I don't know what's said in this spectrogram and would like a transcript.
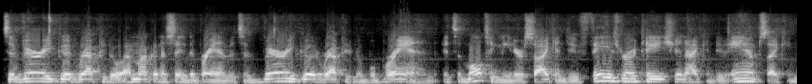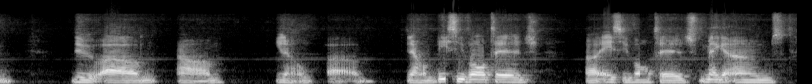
it's a very good reputable. I'm not going to say the brand, but it's a very good reputable brand. It's a multimeter, so I can do phase rotation, I can do amps, I can do um, um, you know uh, you know DC voltage, uh, AC voltage, mega ohms.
